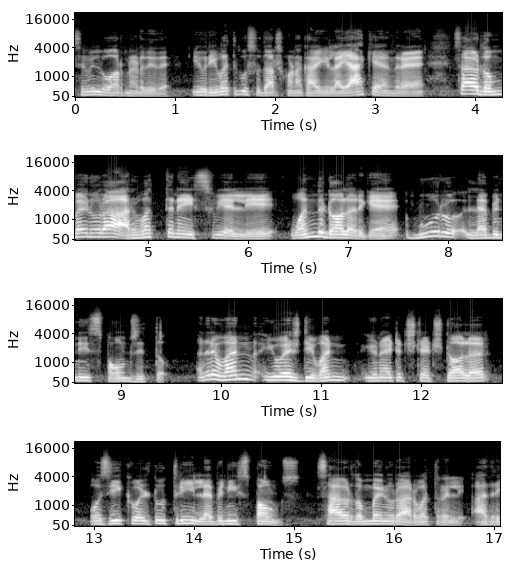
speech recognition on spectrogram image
ಸಿವಿಲ್ ವಾರ್ ನಡೆದಿದೆ. ಇವ್ರು ಇವತ್ತಿಗೂ ಸುಧಾರಿಸ್ಕೊಳಕ್ಕಾಗಿಲ್ಲ ಯಾಕೆ ಅಂದರೆ ಸಾವಿರದ ಒಂಬೈನೂರ ಅರವತ್ತನೇ ಇಸ್ವಿಯಲ್ಲಿ ಒಂದು ಡಾಲರ್ಗೆ ಮೂರು ಲೆಬನೀಸ್ ಪೌಂಡ್ಸ್ ಇತ್ತು. ಅಂದರೆ one U S D one United States dollar was equal to three Lebanese pounds ಸಾವಿರದ ಒಂಬೈನೂರ ಅರವತ್ತರಲ್ಲಿ. ಆದರೆ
